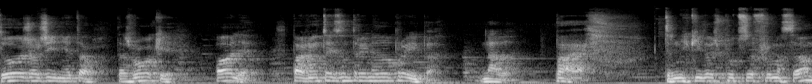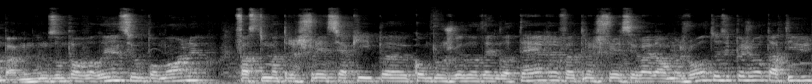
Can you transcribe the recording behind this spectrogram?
Estou, Jorginho, então, estás bom quê? Olha, pá, não tens um treinador por aí, pá, nada. Pá, tenho aqui dois putos da formação, pá, mandamos um para o Valência, um para o Mónaco, faço-te uma transferência aqui para compro um jogador da Inglaterra, a transferência vai dar umas voltas e depois volta a ti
